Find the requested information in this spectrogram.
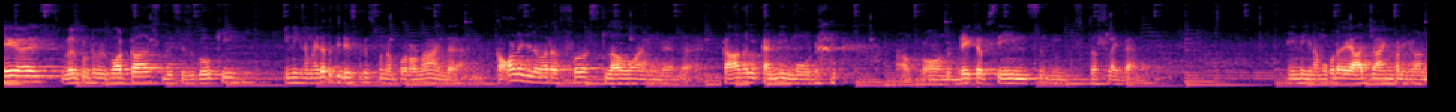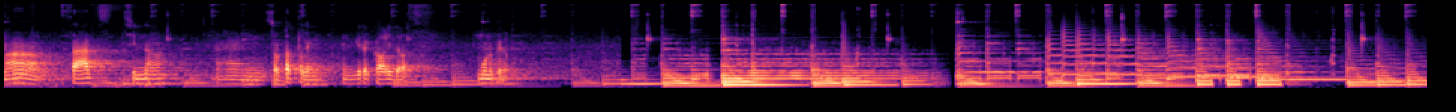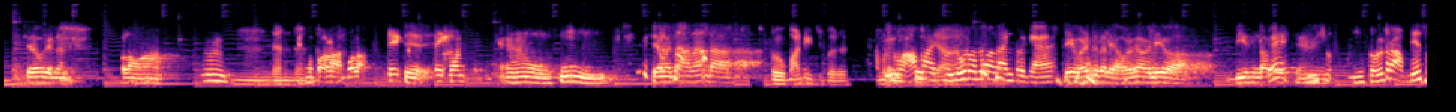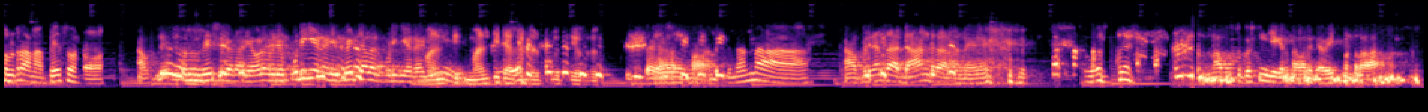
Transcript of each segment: Hey guys welcome to podcast this is Kogi இன்றைக்கி நம்ம எதை பற்றி டிஸ்கஸ் பண்ண போகிறோம்னா இந்த காலேஜில் வர ஃபர்ஸ்ட் லவ் அண்ட் இந்த காதல் கன்னி மூட் அப்புறம் அந்த பிரேக்கப் சீன்ஸ் ஸ்டஸ் லைக் தட் இன்றைக்கி நம்ம கூட யார் ஜாயின் பண்ணிக்கலாம்னா சாட்ஸ் சின்னா அண்ட் சொட்டத்தலை என்கிற காளிதாஸ் மூணு பேரும். சரி ஓகே டன் போகலாமா ம். ம் டன் டன் போலாம் போலாம். டேக் டேக் ஒன் ம் சரி மச்சான் அதான்டா. இப்போ மாட்டிக்கிச்சு பாரு. இவன் ஆமா இப்ப நம்மளுக்கு லூடோ தான் விளையாண்டு இருக்கேன் டேய் வழுத்து தலையா ஒழுங்கா வெளியே வா. டீசெண்டாக ஏய், நீ சொல்ற அப்படியே சொல்றா நான் பேசுவேன்டா அப்படியே ஒரு பேசுறா எவ்வளோ பெரிய பிடிங்க நீ பேச்சாளர் பிடிங்க நீ. மல்டி டேலண்டட் அப்படிதான்டா டான்டா நானு. நான் ஃபஸ்ட்டு கொஸ்டின் கேட்குறேன் அவளுக்கு வெயிட் பண்ணுறா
